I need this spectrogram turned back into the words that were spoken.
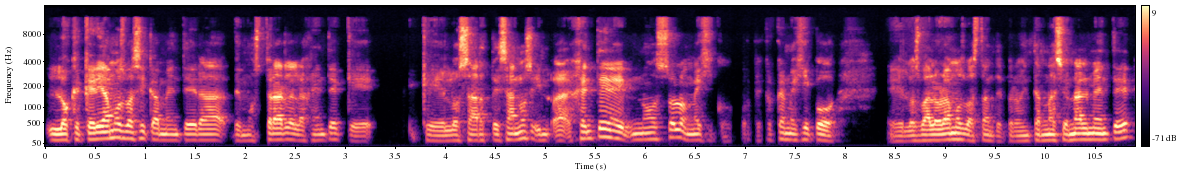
lo que queríamos básicamente era demostrarle a la gente que, que los artesanos, y la gente no solo en México, porque creo que en México eh, los valoramos bastante, pero internacionalmente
